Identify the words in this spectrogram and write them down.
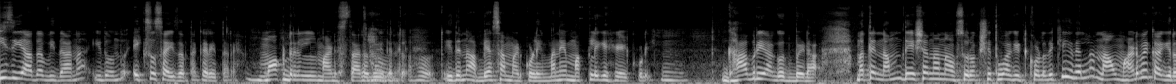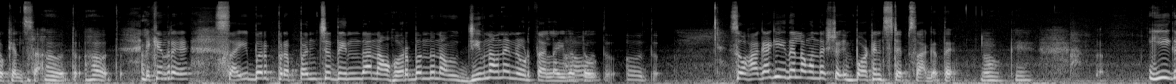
ಈಸಿಯಾದ ವಿಧಾನ ಇದೊಂದು ಎಕ್ಸಸೈಸ್ ಅಂತ ಕರೀತಾರೆ. ಮಾಕ್ ಡ್ರಿಲ್ ಮಾಡಿಸ್ತಾ ಇರೋದು ಇದನ್ನು. ಇದನ್ನ ಅಭ್ಯಾಸ ಮಾಡ್ಕೊಳ್ಳಿ ಮನೆ ಮಕ್ಕಳಿಗೆ ಹೇಳ್ಕೊಡಿ. ಗಾಬರಿ ಆಗೋದು ಬೇಡ. ಮತ್ತೆ ನಮ್ಮ ದೇಶನ ನಾವು ಸುರಕ್ಷಿತವಾಗಿ ಇಟ್ಕೊಳ್ಳೋದಕ್ಕೆ ಇದೆಲ್ಲ ನಾವು ಮಾಡಬೇಕಾಗಿರೋ ಕೆಲಸ. ಹೌದು ಹೌದು. ಯಾಕೆಂದ್ರೆ ಸೈಬರ್ ಪ್ರಪಂಚದಿಂದ ನಾವು ಹೊರಬಂದು ನಾವು ಜೀವನವನ್ನೇ ನೋಡ್ತಾ ಇಲ್ಲ ಇವತ್ತು. ಹೌದು ಹೌದು. ಸೊ ಹಾಗಾಗಿ ಇದೆಲ್ಲ ಒಂದಷ್ಟು ಇಂಪಾರ್ಟೆಂಟ್ ಸ್ಟೆಪ್ಸ್ ಆಗುತ್ತೆ. ಓಕೆ ಈಗ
